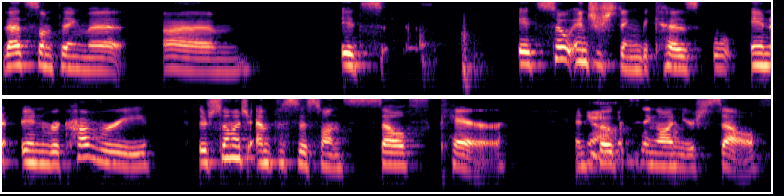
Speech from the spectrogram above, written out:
that's something that um, it's it's so interesting because in in recovery, there's so much emphasis on self care and yeah. focusing on yourself.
